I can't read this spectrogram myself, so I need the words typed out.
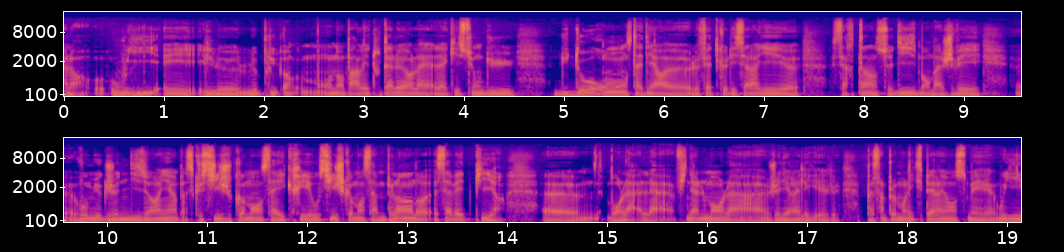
Alors oui, et le, plus, on en parlait tout à l'heure, la, question du, dos rond, c'est-à-dire euh, le fait que les salariés, euh, certains se disent bon bah je vais, euh, vaut mieux que je ne dise rien parce que si je commence à écrire ou si je commence à me plaindre, ça va être pire. bon là, finalement je dirais pas simplement l'expérience, mais oui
